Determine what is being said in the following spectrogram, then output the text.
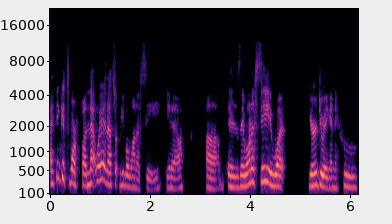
I think it's more fun that way. And that's what people want to see, you know, um, is they want to see what you're doing and who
